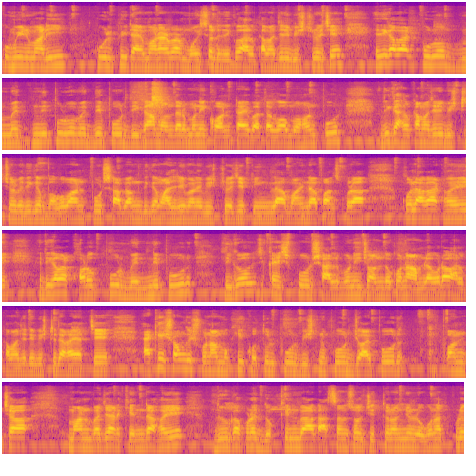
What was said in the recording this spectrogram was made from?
কুমিরমারি, কুলপি, ডায়মন্ড হারবার মহিশাল এদিকেও হালকা মাঝারি বৃষ্টি রয়েছে। এদিকে আবার পূর্ব মেদিনী পূর্ব মেদিনীপুর, দীঘা, মন্দারমণি, কন্টাই, বাতাগাঁও, মোহনপুর, এদিকে হালকা মাঝারি বৃষ্টি চলবে। এদিকে ভগবানপুর, সাবাং দিকে মাঝারি মানে বৃষ্টি রয়েছে। পিংলা ময়না, পাঁশকুড়া, কোলাঘাট হয়ে এদিকে আবার খড়গপুর, মেদিনীপুর দিকেও কেশপুর, শালবনী, চন্দ্রকোনা, আমলাগোড়াও হালকা মাঝারি বৃষ্টি দেখা যাচ্ছে। একই সঙ্গে সোনামুখী, কতুলপুর বিষ্ণুপুর, জয়পুর, পঞ্চা, মানবাজার, কেন্দ্রা হয়ে দুর্গাপুরের দক্ষিণবাগ আসানসোল, চিত্তরঞ্জন, রঘুনাথপুরে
